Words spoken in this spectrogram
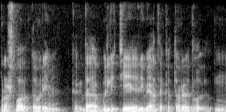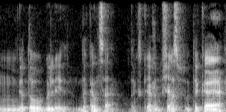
прошло то время, когда были те ребята, которые готовы были до конца, так скажем. Сейчас такая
